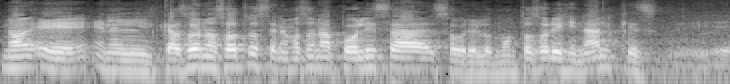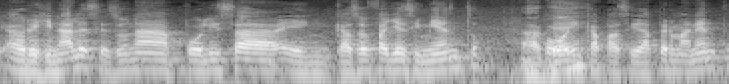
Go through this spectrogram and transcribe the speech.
no, eh, en el caso de nosotros tenemos una póliza sobre los montos original, que es, eh, originales, es una póliza en caso de fallecimiento Ok. o incapacidad permanente.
